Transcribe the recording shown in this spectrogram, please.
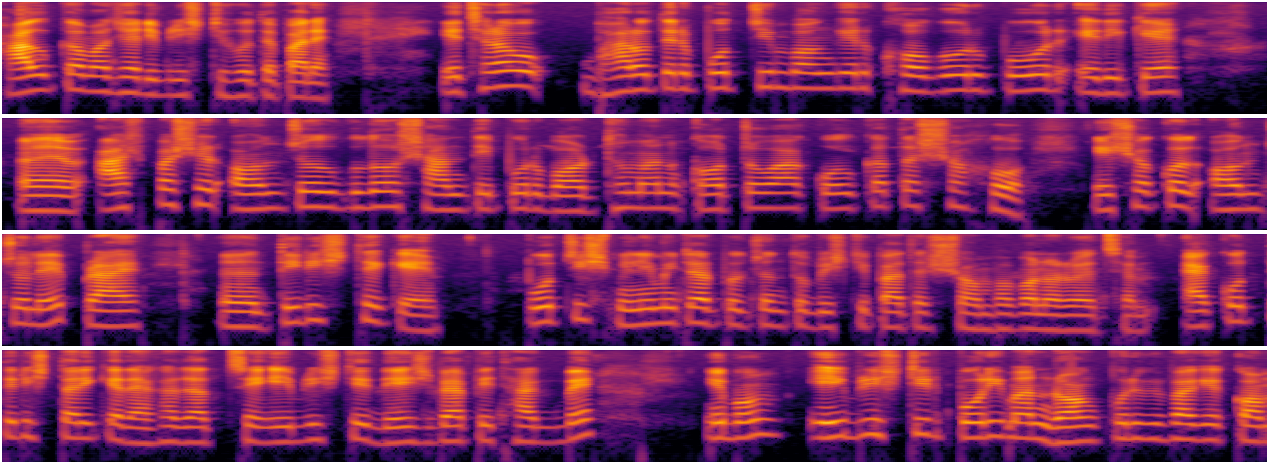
হালকা মাঝারি বৃষ্টি হতে পারে। এছাড়াও ভারতের পশ্চিমবঙ্গের খগরপুর এদিকে আশপাশের অঞ্চলগুলো শান্তিপুর, বর্ধমান, কটোয়া, কলকাতা সহ এ সকল অঞ্চলে প্রায় তিরিশ থেকে পঁচিশ মিলিমিটার পর্যন্ত বৃষ্টিপাতের সম্ভাবনা রয়েছে। একত্রিশ তারিখে দেখা যাচ্ছে এই বৃষ্টি দেশব্যাপী থাকবে এবং এই বৃষ্টির পরিমাণ রংপুর বিভাগে কম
